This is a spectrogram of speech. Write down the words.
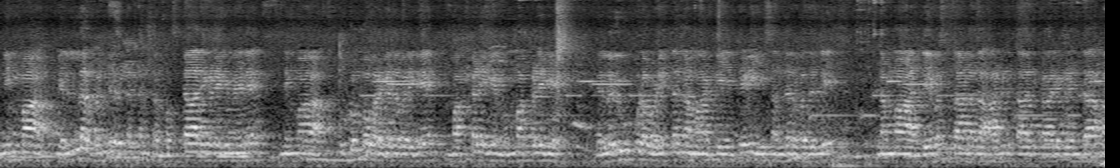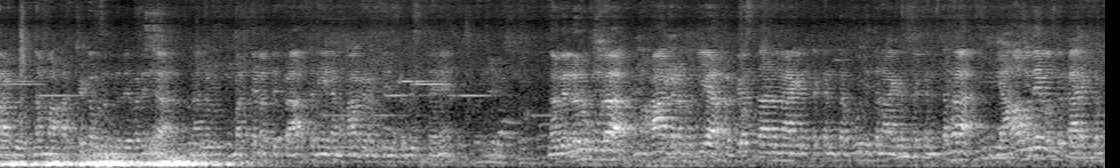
ನಿಮ್ಮ ಎಲ್ಲ ಬಂದಿರತಕ್ಕಂಥ ಭಕ್ತಾದಿಗಳಿಗೆ ಮೇಲೆ, ನಿಮ್ಮ ಕುಟುಂಬ ವರ್ಗದವರಿಗೆ, ಮಕ್ಕಳಿಗೆ, ಮೊಮ್ಮಕ್ಕಳಿಗೆ ಎಲ್ಲರಿಗೂ ಕೂಡ ಒಳಿತನ್ನ ಮಾಡಲಿ ಅಂತೇಳಿ ಈ ಸಂದರ್ಭದಲ್ಲಿ ನಮ್ಮ ದೇವಸ್ಥಾನದ ಆಡಳಿತಾಧಿಕಾರಿಗಳಿಂದ ಹಾಗೂ ನಮ್ಮ ಅರ್ಚಕ ವೃಂದದವರಿಂದ ನಾನು ಮತ್ತೆ ಮತ್ತೆ ಪ್ರಾರ್ಥನೆಯನ್ನು ಮಹಾಗಣಪತಿ ನಾವೆಲ್ಲರೂ ಕೂಡ ಮಹಾಗಣಪತಿಯ ಅಗ್ರಸ್ಥಾನನಾಗಿರ್ತಕ್ಕಂಥ ಪೂಜಿತನಾಗಿರ್ತಕ್ಕಂತಹ ಯಾವುದೇ ಒಂದು ಕಾರ್ಯಕ್ರಮ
